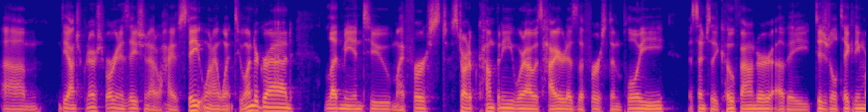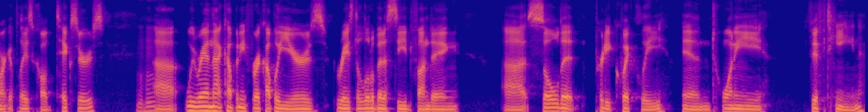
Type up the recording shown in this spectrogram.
um, the entrepreneurship organization at Ohio State when I went to undergrad. Led me into my first startup company where I was hired as the first employee, essentially co-founder of a digital ticketing marketplace called Tixers. Mhm. Uh, we ran that company for a couple of years, raised a little bit of seed funding, uh, sold it pretty quickly in 2015,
